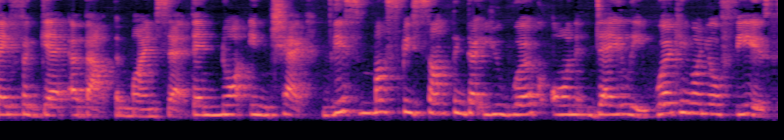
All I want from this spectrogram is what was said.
They forget about the mindset. They're not in check. This must be something that you work on daily, working on your fears,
